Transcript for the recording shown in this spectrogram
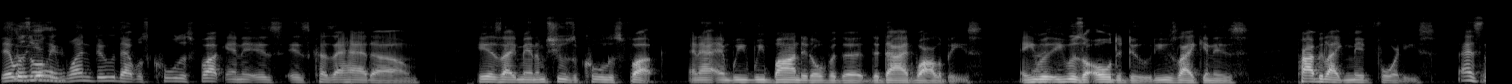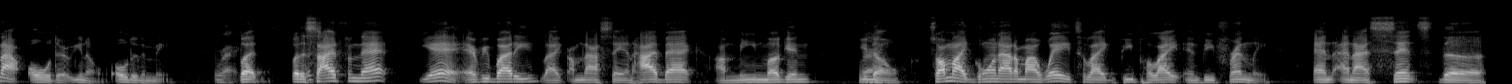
There was so, only one dude that was cool as fuck, and it is is because I had um, he was like, man, them shoes are cool as fuck, and I, and we we bonded over the the dyed wallabies, and he was he was an older dude. He was like in his probably like mid forties. That's not older, you know, older than me. Right. But but aside from that, yeah, everybody like I'm not saying hi back. I'm mean mugging, you right. know. So I'm like going out of my way to like be polite and be friendly. And and I sense the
